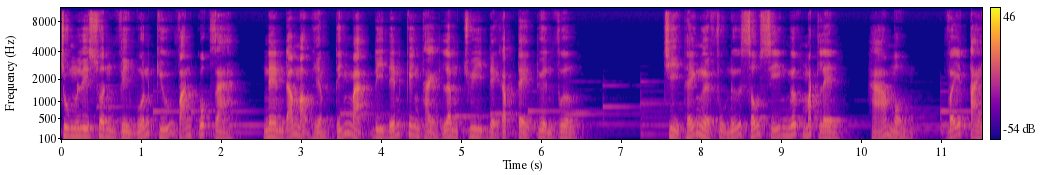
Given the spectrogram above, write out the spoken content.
Trung Ly Xuân vì muốn cứu vãn quốc gia nên đã mạo hiểm tính mạng đi đến kinh thành Lâm Truy để gặp Tề Tuyên Vương. Chỉ thấy người phụ nữ xấu xí ngước mắt lên, há mồm, vẫy tay,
